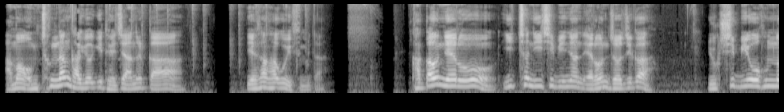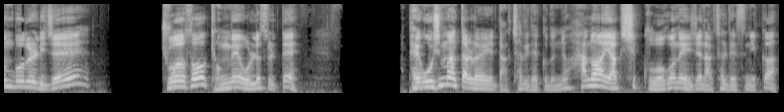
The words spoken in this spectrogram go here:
아마 엄청난 가격이 되지 않을까 예상하고 있습니다. 가까운 예로 2022년 에런 저지가 62호 홈런볼을 이제 주어서 경매에 올렸을 때 150만 달러에 낙찰이 됐거든요. 한화 약 19억 원에 이제 낙찰됐으니까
